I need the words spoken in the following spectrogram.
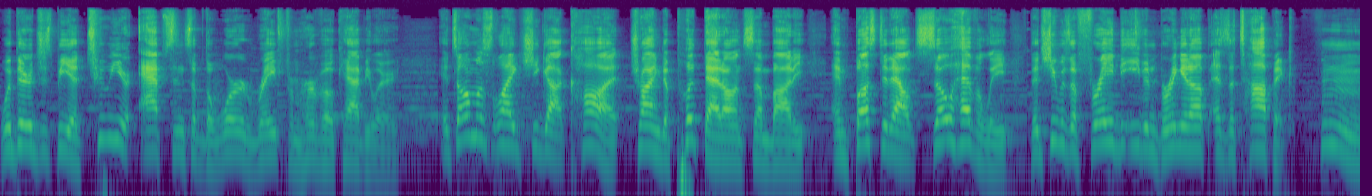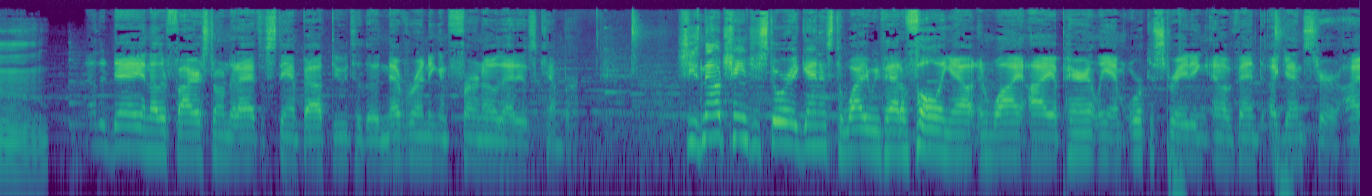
would there just be a two year absence of the word rape from her vocabulary? It's almost like she got caught trying to put that on somebody and busted out so heavily that she was afraid to even bring it up as a topic. Hmm. Another day, another firestorm that I have to stamp out due to the never ending inferno that is Kimber. She's now changed her story again as to why we've had a falling out and why I apparently am orchestrating an event against her. I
